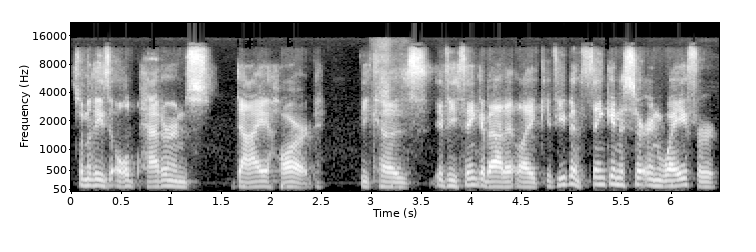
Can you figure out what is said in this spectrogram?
some of these old patterns die hard because if you think about it, like if you've been thinking a certain way for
